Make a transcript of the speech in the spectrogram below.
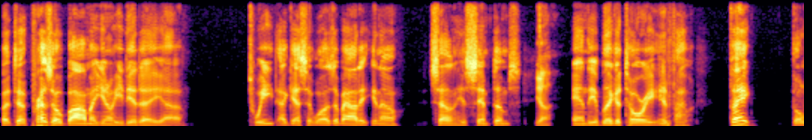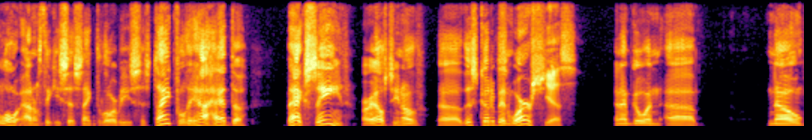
but uh, President Obama, you know, he did a uh, tweet, I guess it was about it. You know, selling his symptoms yeah, and the obligatory. If I thank the Lord, I don't think he says thank the Lord, but he says thankfully I had the vaccine, or else you know uh, this could have been worse. yes, And I'm going, uh, no,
